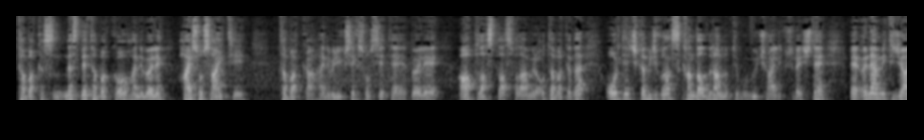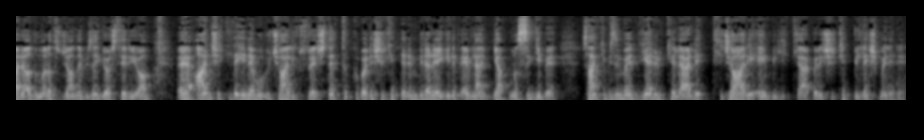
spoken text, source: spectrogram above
tabakasının nasıl ne tabaka o? Hani böyle high society tabaka hani böyle yüksek sosyete böyle A++ falan böyle o tabakada ortaya çıkabilecek olan skandalları anlatıyor bu 3 aylık süreçte. Ee, önemli ticari adımlar atacağını da bize gösteriyor. Ee, aynı şekilde yine bu 3 aylık süreçte tıpkı böyle şirketlerin bir araya gelip evlen yapması gibi sanki bizim böyle diğer ülkelerle ticari evlilikler, böyle şirket birleşmeleri,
